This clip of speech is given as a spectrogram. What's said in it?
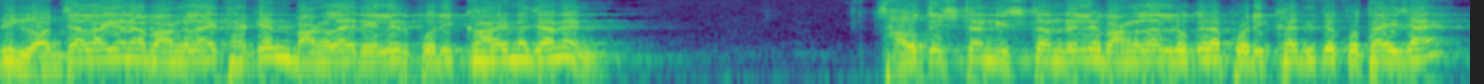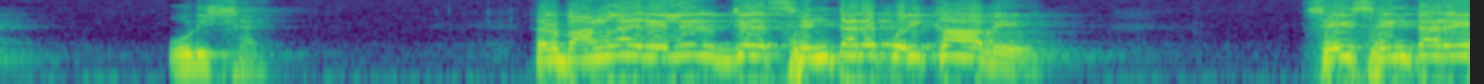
আপনি লজ্জা লাগে না বাংলায় থাকেন? বাংলায় রেলের পরীক্ষা হয় না জানেন? সাউথ ইস্টার্ন ইস্টার্ন রেলে বাংলার লোকেরা পরীক্ষা দিতে কোথায় যায়? উড়িষ্যায়। কারণ বাংলায় রেলের যে সেন্টারে পরীক্ষা হবে, সেই সেন্টারে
